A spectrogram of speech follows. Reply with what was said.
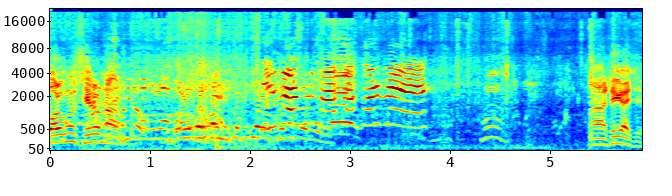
বড়গুলো ছেড়ো না। হ্যাঁ ঠিক আছে।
